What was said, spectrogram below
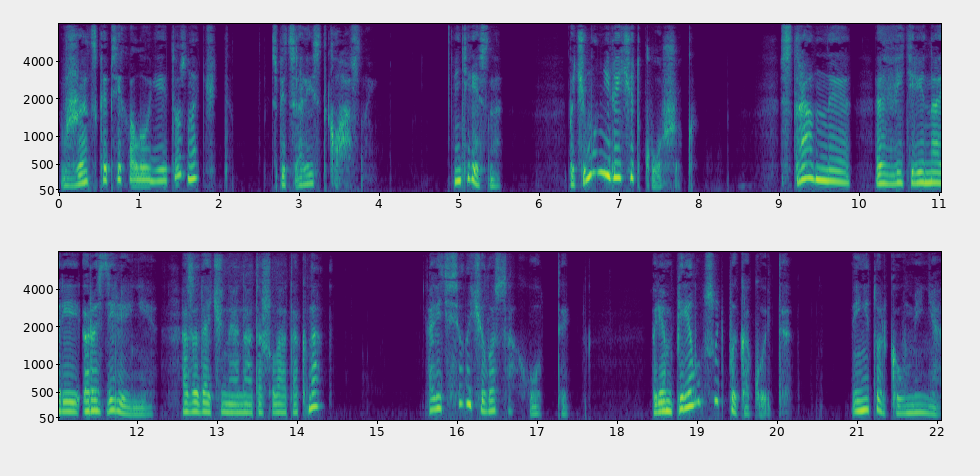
в женской психологии, то значит, специалист классный. Интересно, почему он не лечит кошек? Странное в ветеринарии разделение. Озадаченная она отошла от окна. А ведь все началось с охоты. Прям перелом судьбы какой-то. И не только у меня.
